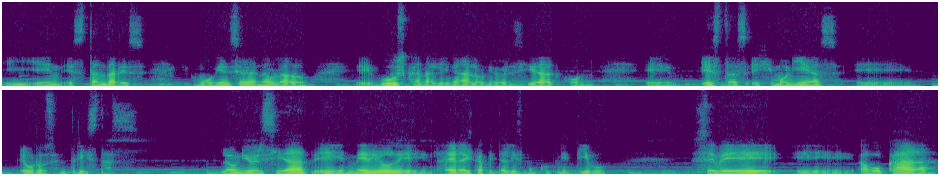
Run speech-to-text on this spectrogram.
y en estándares como bien se han hablado, buscan alinear a la universidad con eh, estas hegemonías eh, eurocentristas. La universidad en medio de la era del capitalismo cognitivo se ve eh, abocada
